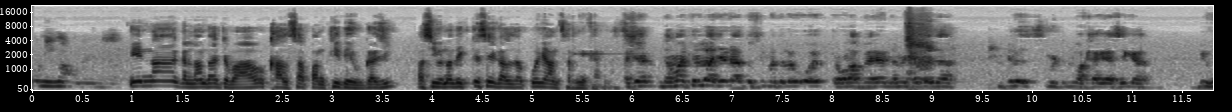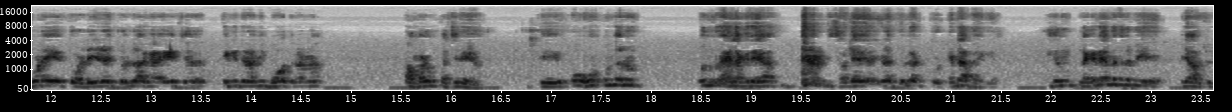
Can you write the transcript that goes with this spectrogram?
ਉਹ ਨੀਵਾ ਹੁੰਦਾ ਹੈ ਇਹਨਾਂ ਗੱਲਾਂ ਦਾ ਜਵਾਬ ਖਾਲਸਾ ਪੰਥ ਹੀ ਦੇਊਗਾ ਜੀ। ਅਸੀਂ ਉਹਨਾਂ ਦੇ ਕਿਸੇ ਗੱਲ ਦਾ ਕੋਈ ਆਨਸਰ ਨਹੀਂ ਕਰਨਾ। ਅੱਛਾ ਨਵਾਂ ਚੁੱਲ੍ਹਾ ਜਿਹੜਾ ਤੁਸੀਂ ਮਤਲਬ ਉਹ ਰੌਲਾ ਪੈ ਰਿਹਾ ਨਵੇਂ ਚੁੱਲ੍ਹੇ ਦਾ ਜਿਹੜਾ ਸਮਿਟ ਨੂੰ ਆਖਿਆ ਗਿਆ ਸੀਗਾ ਵੀ ਹੁਣ ਇਹ ਤੁਹਾਡੇ ਜਿਹੜਾ ਚੁੱਲ੍ਹਾ ਹੈਗਾ ਇਹ 'ਚ ਇੱਕ ਤਰ੍ਹਾਂ ਦੀ ਬਹੁਤ ਨਾਲ ਅਫੜ ਮਚ ਰਿਹਾ। ਤੇ ਉਹ ਉਹਨਾਂ ਨੂੰ ਉਹਨੂੰ ਐ ਲੱਗ ਰਿਹਾ ਸਾਡਾ ਜਿਹੜਾ ਚੁੱਲ੍ਹਾ ਠੰਡਾ ਪੈ ਗਿਆ। ਇਹਨੂੰ ਲੱਗ ਰਿਹਾ ਮਤਲਬ ਇਹ ਪੰਜਾਬ ਚ?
